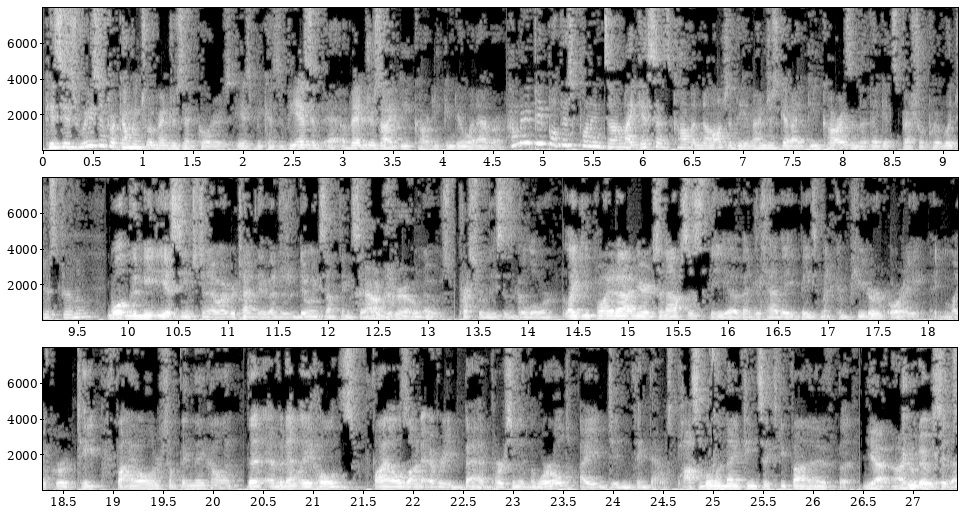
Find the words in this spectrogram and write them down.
Because his reason for coming to Avengers headquarters is because if he has an Avengers ID card, he can do whatever. How many people at this point in time? I guess that's common knowledge that the Avengers get ID cards and that they get special privileges through them. Well, the media seems to know every time the Avengers are doing something, so How who, true. who knows? Press releases galore. Like you pointed out in your synopsis, the Avengers have a basement computer or a, a micro tape file or something they call it that evidently holds files on every bad person in the world. I didn't think that was possible in 1965, but Yeah, no, kudos to think it is.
